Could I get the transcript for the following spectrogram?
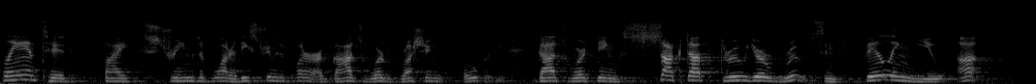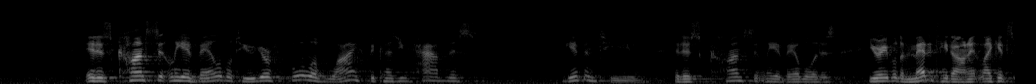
planted by streams of water. These streams of water are God's word rushing over you, God's word being sucked up through your roots and filling you up. It is constantly available to you. You're full of life because you have this given to you. It is constantly available. It is you're able to meditate on it like it's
